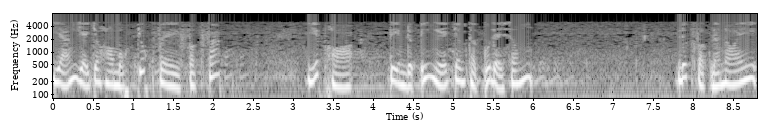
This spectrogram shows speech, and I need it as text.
giảng dạy cho họ một chút về phật pháp, giúp họ tìm được ý nghĩa chân thật của đời sống. Đức phật đã nói,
